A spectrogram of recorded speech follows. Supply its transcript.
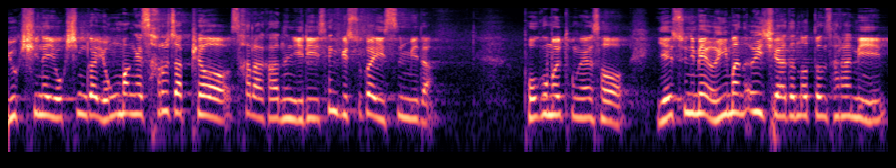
육신의 욕심과 욕망에 사로잡혀 살아가는 일이 생길 수가 있습니다. 복음을 통해서 예수님의 의만 의지하던 어떤 사람이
